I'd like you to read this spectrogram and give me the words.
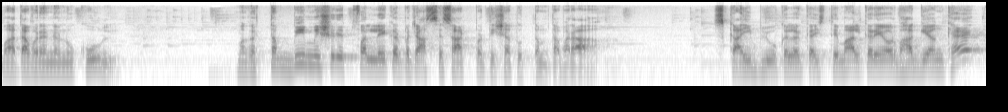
वातावरण अनुकूल, मगर तब भी मिश्रित फल लेकर 50 से 60 प्रतिशत उत्तम तबरा स्काई ब्लू कलर का इस्तेमाल करें और भाग्य अंक है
